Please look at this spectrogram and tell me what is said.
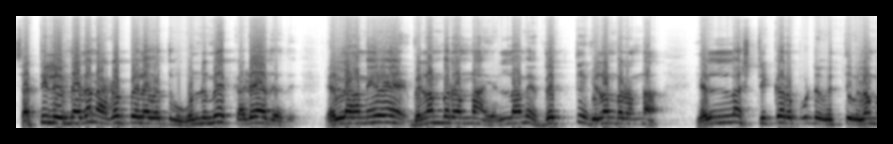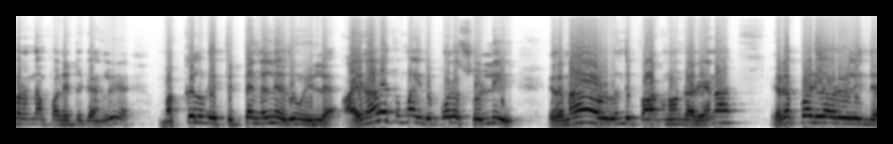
சட்டியில் இருந்தால் தான் அகப்பிலவத்துக்கு ஒன்றுமே கிடையாது அது. எல்லாமே விளம்பரம் தான் எல்லாமே வெத்து விளம்பரம் தான். எல்லாம் ஸ்டிக்கரை போட்டு வெத்து விளம்பரம் தான் பண்ணிட்டு இருக்காங்களே மக்களுடைய திட்டங்கள்னு எதுவும் இல்லை. அதனால சும்மா இது போல சொல்லி எதனா அவர் வந்து பார்க்கணுன்றார். ஏன்னா எடப்பாடி அவர்கள் இந்த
